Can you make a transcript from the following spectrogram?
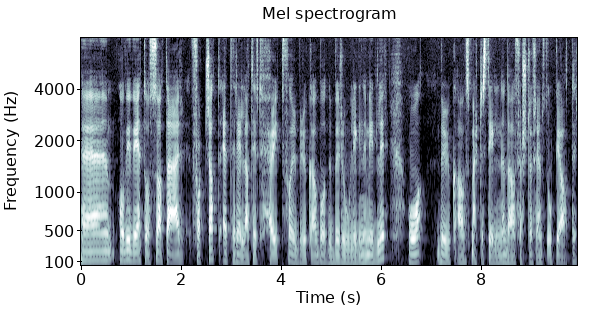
Eh, og vi vet også at det er fortsatt et relativt høyt forbruk av både beroligende midler og bruk av smertestillende, da først og fremst opiater.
